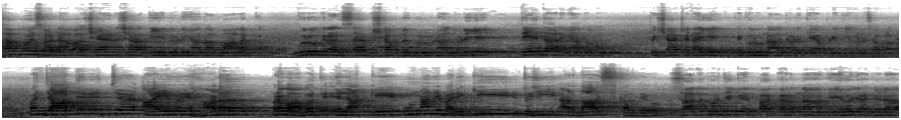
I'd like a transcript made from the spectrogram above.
ਸਭ ਕੁਝ ਸਾਡਾ ਵਾ ਸ਼ਹਿਨशाह ਦੀ ਦੁਨੀਆ ਦਾ ਮਾਲਕ ਗੁਰੂ ਗ੍ਰੰਥ ਸਾਹਿਬ ਸ਼ਬਦ ਗੁਰੂ ਨਾਲ ਜੁੜੀਏ ਦੇਹਧਾਰੀਆਂ ਤੋਂ ਪਿੱਛਾ ਛਡਾਈਏ ਤੇ ਗੁਰੂ ਨਾਲ ਜੁੜ ਕੇ ਆਪਣੇ ਜੀਵਨ ਨੂੰ ਸਫਲ ਬਣਾਈਏ। ਪੰਜਾਬ ਦੇ ਵਿੱਚ ਆਏ ਹੋਏ ਹੜ੍ਹ ਪ੍ਰਭਾਵਿਤ ਇਲਾਕੇ ਉਹਨਾਂ ਦੇ ਬਾਰੇ ਕੀ ਤੁਸੀਂ ਅਰਦਾਸ ਕਰਦੇ ਹੋ? ਸਤਿਗੁਰ ਜੀ ਕਿਰਪਾ ਕਰਨਾ ਇਹੋ ਜਿਹਾ ਜਿਹੜਾ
